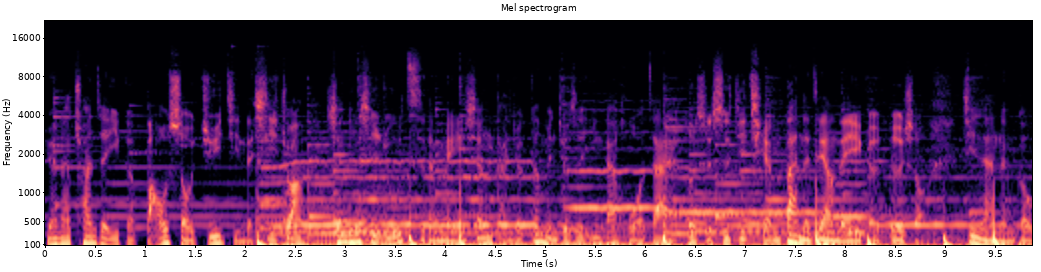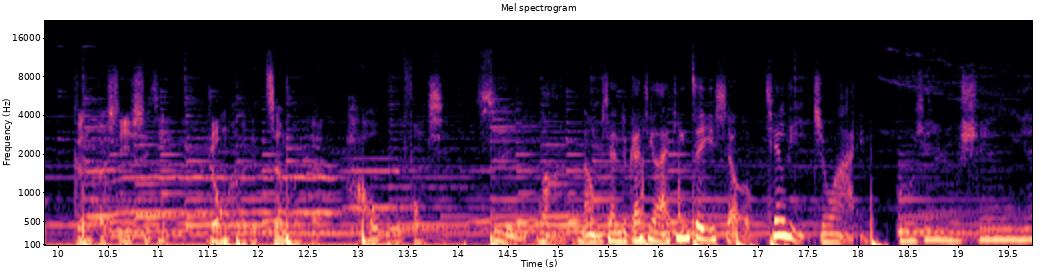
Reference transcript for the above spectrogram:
原来穿着一个保守拘谨的西装，声音是如此的美声，感觉根本就是应该活在二十世纪前半的这样的一个歌手，竟然能够跟二十一世纪融合的这么的毫无缝隙。是哇，那我们现在就赶紧来听这一首《千里之外》。屋檐如悬崖，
